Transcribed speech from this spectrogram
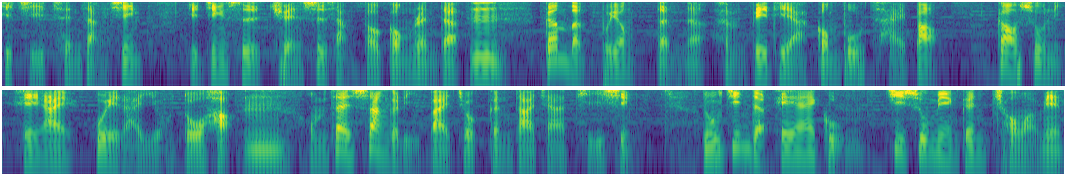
以及成长性已经是全市场都公认的，嗯。根本不用等了，NVIDIA 公布财报，告诉你 AI 未来有多好。嗯，我们在上个礼拜就跟大家提醒，如今的 AI 股技术面跟筹码面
